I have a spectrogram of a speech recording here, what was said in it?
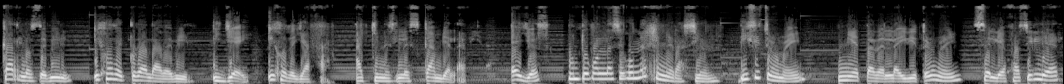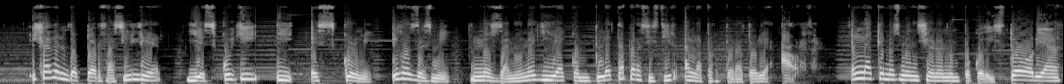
Carlos de Vil, hijo de Cruella de Vil, y Jay, hijo de Jafar, a quienes les cambia la vida. Ellos, junto con la segunda generación, Dizzy Tremaine, nieta de Lady Tremaine, Celia Facilier, hija del Dr. Facilier, y Squiggy y Scurmy, hijos de Smee, nos dan una guía completa para asistir a la preparatoria Auradon, en la que nos mencionan un poco de historia,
